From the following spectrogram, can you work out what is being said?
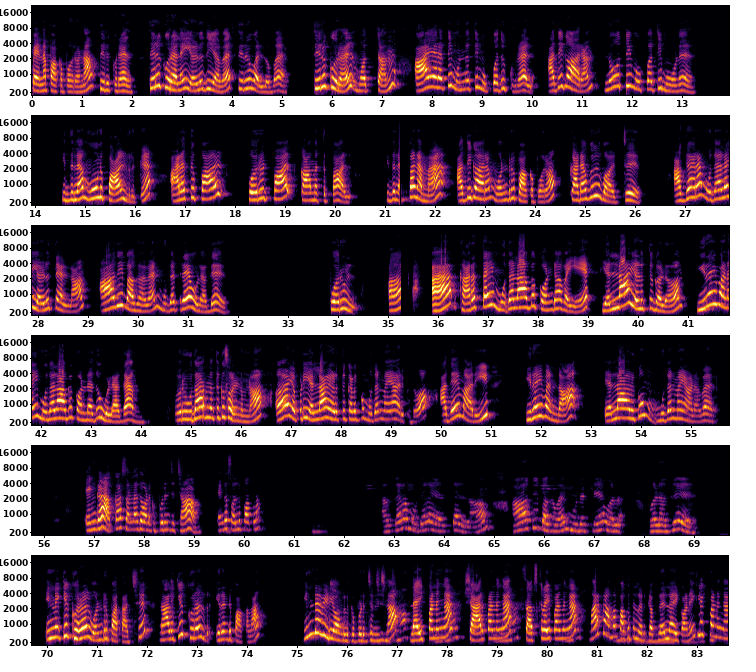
இப்ப என்ன பார்க்க போறோம்னா திருக்குறள். திருக்குறளை எழுதியவர் திருவள்ளுவர். திருக்குறள் மொத்தம் ஆயிரத்தி முன்னூத்தி முப்பது குறள். அதிகாரம் நூத்தி முப்பத்தி மூணு. இதுல மூணு பால் இருக்கு. அறத்துப்பால் பொருட்பால் காமத்துப்பால் இதுல இப்ப நம்ம அதிகாரம் ஒன்று பார்க்க போறோம். கடவுள் வாழ்த்து. அகர முதல எழுத்தெல்லாம் ஆதி பகவன் முதற்றே உலகு. பொருள். அ அ கரத்தை முதலாக கொண்டவையே எல்லா எழுத்துகளும் இறைவனை முதலாக கொண்டது உலகம். ஒரு உதாரணத்துக்கு சொல்லணும்னா அ எப்படி எல்லா எழுத்துக்களுக்கும் முதன்மையா இருக்குதோ அதே மாதிரி இறைவன் தான் எல்லாருக்கும் முதன்மையானவர். எங்க அக்கா சொன்னது உனக்கு புரிஞ்சுச்சா? எங்க சொல்லு பார்க்கலாம் அகர முதல எழுத்தெல்லாம் ஆதி பகவன் முதற்றே உல உலகு இன்னைக்கு குறள் ஒன்று பார்த்தாச்சு. நாளைக்கு குறள் இரண்டு பார்க்கலாம். இந்த வீடியோ உங்களுக்கு பிடிச்சிருந்துச்சுன்னா லைக் பண்ணுங்க ஷேர் பண்ணுங்க சப்ஸ்கிரைப் பண்ணுங்க. மறக்காம பக்கத்துல இருக்க பெல் ஐகானை கிளிக் பண்ணுங்க.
